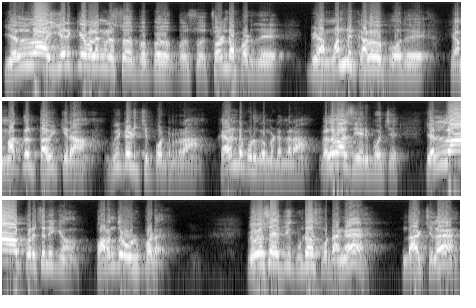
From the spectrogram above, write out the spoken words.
எல்லா இயற்கை வளங்களும் சொ- சுரண்டப்படுது. இப்போ என் மண்ணு கலவு போகுது. என் மக்கள் தவிக்கிறான். வீட்டடிச்சு போட்டுடுறான். கரண்ட் கொடுக்க மாட்டேங்கிறான். விலைவாசி ஏறி போச்சு. எல்லா பிரச்சனைக்கும் பரந்துரை உள்பட விவசாயத்துக்கு குண்டாஸ் போட்டாங்க இந்த ஆட்சியில்.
